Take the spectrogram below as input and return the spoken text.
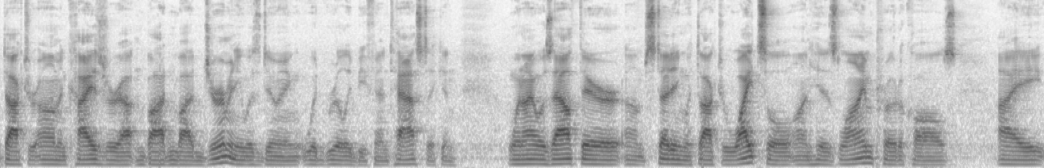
Dr. Amen Kaiser out in Baden Baden, Germany was doing would really be fantastic. And when I was out there um, studying with Dr. Weitzel on his Lyme protocols, I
